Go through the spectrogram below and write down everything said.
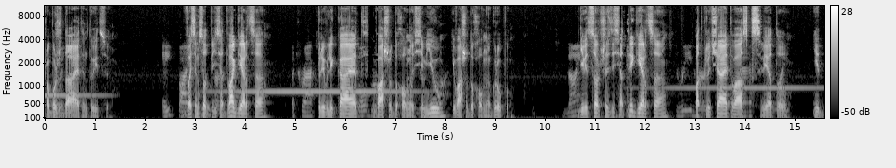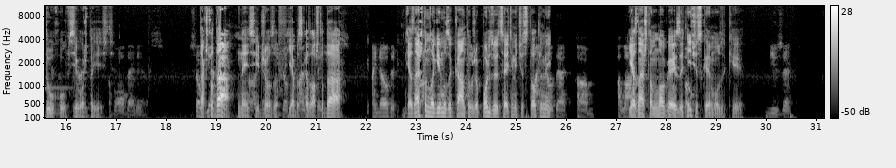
пробуждает интуицию. 852 Гц привлекает вашу духовную семью и вашу духовную группу. 963 Гц подключает вас к свету и духу всего, что есть. Так что да, Нэнси и Джозеф, я бы сказал, что да. Я знаю, что многие музыканты уже пользуются этими частотами. Я знаю, что много из этнической музыки,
